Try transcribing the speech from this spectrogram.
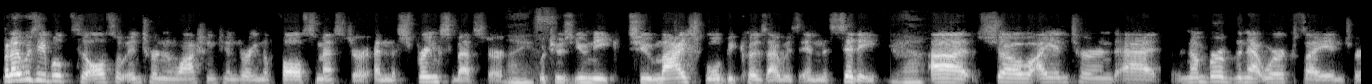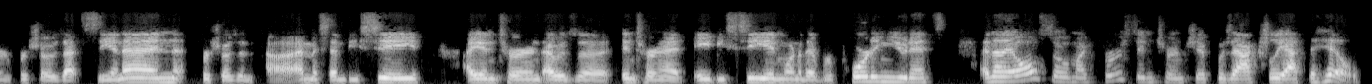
But I was able to also intern in Washington during the fall semester and the spring semester, nice. which was unique to my school because I was in the city. Yeah. Uh, so I interned at a number of the networks. I interned for shows at CNN, for shows at uh, MSNBC. I interned, I was an intern at ABC in one of their reporting units. And I also, my first internship was actually at The Hill.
